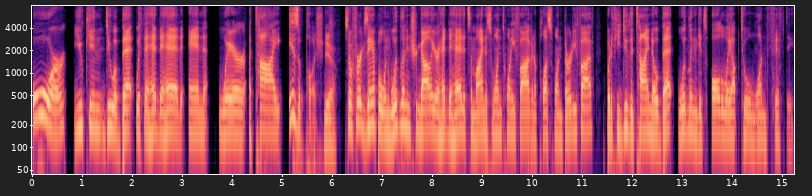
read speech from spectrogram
Or you can do a bet with a head to head and where a tie is a push. yeah, So, for example, when Woodland and Tringale are head to head, it's a minus 125 and a plus 135. But if you do the tie no bet, Woodland gets all the way up to a 150.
